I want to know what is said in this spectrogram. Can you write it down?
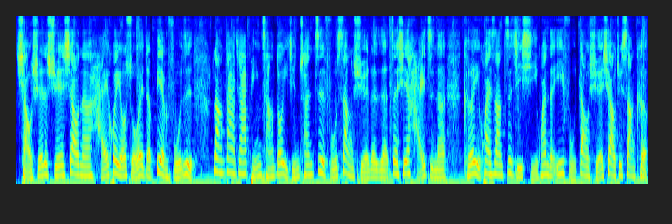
小学的学校呢还会有所谓的便服日，让大家平常都已经穿制服上学的这些孩子呢，可以换上自己喜欢的衣服到学校去上课。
